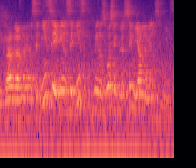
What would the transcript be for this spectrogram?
И квадрат равно минус единице, и минус единица, тут минус 8 плюс 7 явно минус единица.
